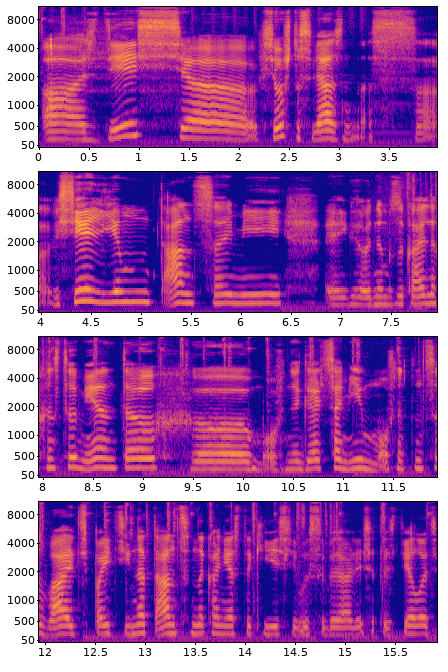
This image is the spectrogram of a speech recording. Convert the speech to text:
А, здесь а, все, что связано с весельем, танцами, игрой на музыкальных инструментах, а, можно играть самим, можно танцевать, пойти на танцы наконец-таки, если вы собирались это сделать.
